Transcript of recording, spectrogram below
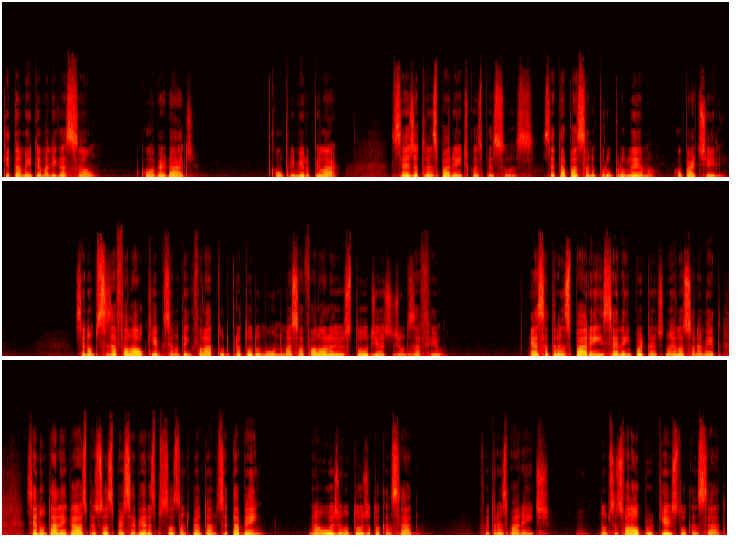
Que também tem uma ligação com a verdade. Com o primeiro pilar. Seja transparente com as pessoas. Você está passando por um problema? Compartilhe. Você não precisa falar o quê, porque você não tem que falar tudo para todo mundo. Mas só fala, olha, eu estou diante de um desafio. Essa transparência ela é importante no relacionamento. Você não está legal, as pessoas perceberam. As pessoas estão te perguntando, você está bem? Não, hoje eu não estou, hoje eu estou cansado. Fui transparente. Uhum. Não preciso falar o porquê eu estou cansado.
